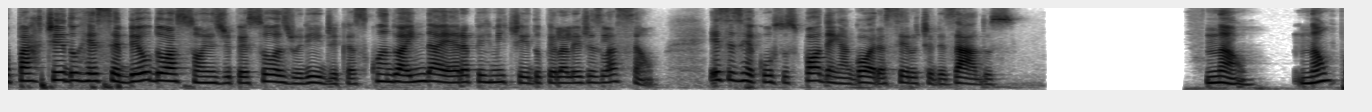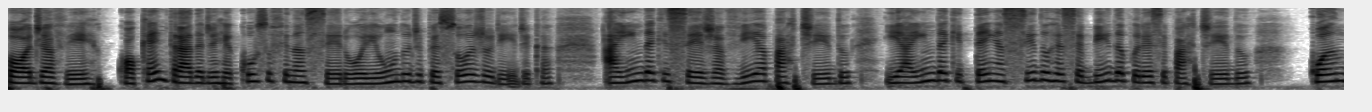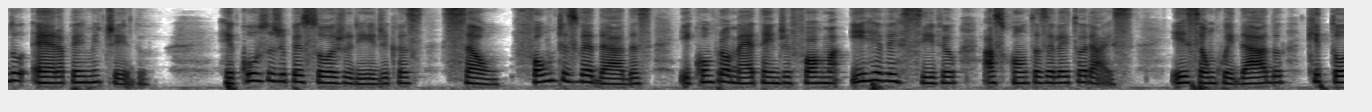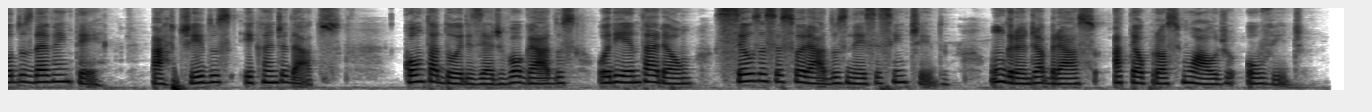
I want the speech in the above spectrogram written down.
O partido recebeu doações de pessoas jurídicas quando ainda era permitido pela legislação. Esses recursos podem agora ser utilizados? Não, não pode haver qualquer entrada de recurso financeiro oriundo de pessoa jurídica, ainda que seja via partido e ainda que tenha sido recebida por esse partido, quando era permitido. Recursos de pessoas jurídicas são fontes vedadas e comprometem de forma irreversível as contas eleitorais. Esse é um cuidado que todos devem ter, partidos e candidatos. Contadores e advogados orientarão seus assessorados nesse sentido. Um grande abraço, até o próximo áudio ou vídeo.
